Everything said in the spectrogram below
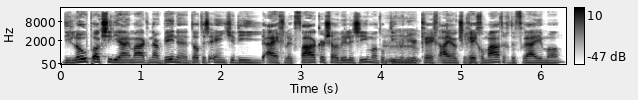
die loopactie die hij maakt naar binnen, dat is eentje die je eigenlijk vaker zou willen zien. Want op die mm -hmm. manier kreeg Ajax regelmatig de vrije man.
